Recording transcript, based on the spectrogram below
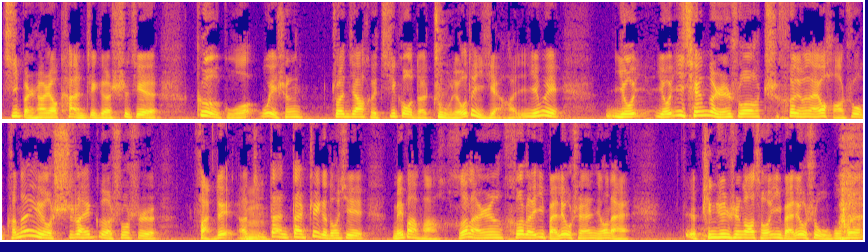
基本上要看这个世界各国卫生专家和机构的主流的意见哈，因为有有一千个人说吃喝牛奶有好处，可能也有十来个说是反对啊，但但这个东西没办法，荷兰人喝了一百六十年牛奶。平均身高从一百六十五公分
